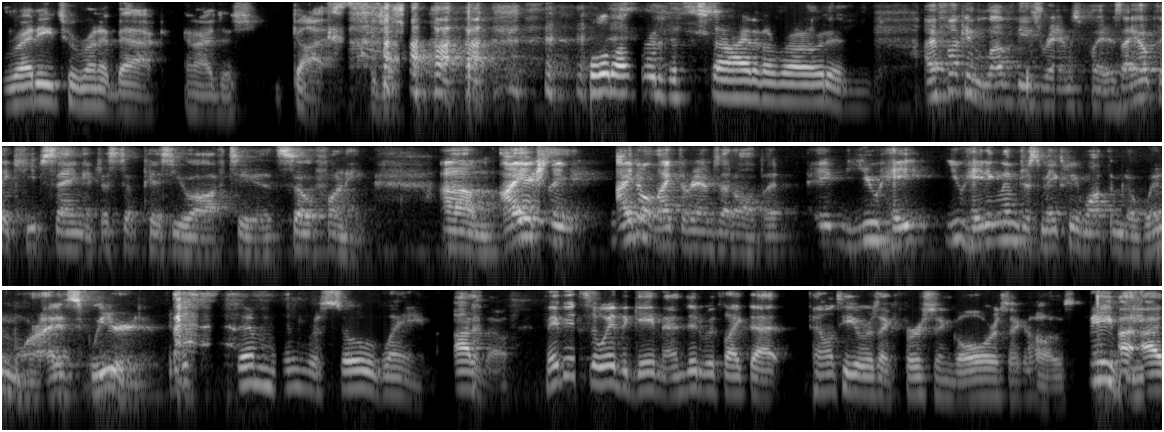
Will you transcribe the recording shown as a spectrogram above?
ready to run it back, and I just got I just pulled over to the side of the road and I fucking love these Rams players. I hope they keep saying it just to piss you off too. It's so funny. Um, I actually I don't like the Rams at all, but it, you hate you hating them just makes me want them to win more. I- It's weird. them winning was so lame. I don't know. Maybe it's the way the game ended with like that penalty it was like first and goal, or it's like, oh, Maybe, I, I,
